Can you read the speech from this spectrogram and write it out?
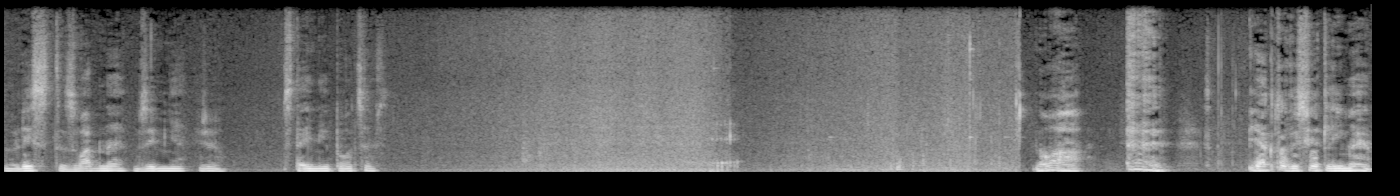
List zvadne v zimě, že? Stejný proces. No a jak to vysvětlíme,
